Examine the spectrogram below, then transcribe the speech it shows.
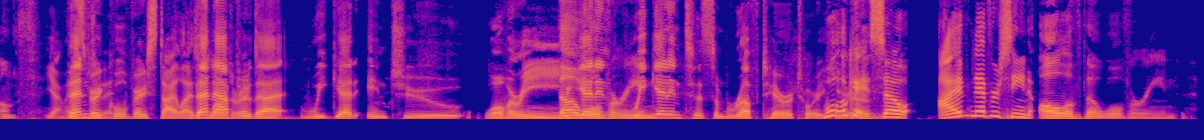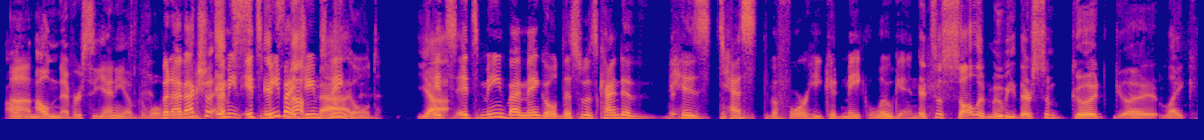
oomph. Yeah, Then- it's very cool, very stylized. then well after directed. that, we get into Wolverine. The we get in- Wolverine. we get into some rough territory. Well, here. okay, so I've never seen all of the Wolverine. I'll, Um, I'll never see any of the Wolverine. But I've actually, I mean, It's- it's made it's by James bad. Mangold. yeah, It's it's made by Mangold. This was kind of his test before he could make Logan. It's a solid movie. There's some good, uh, like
